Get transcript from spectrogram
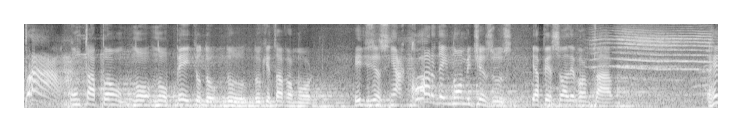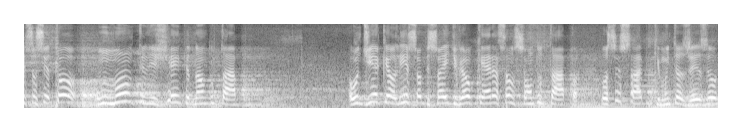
pá, um tapão no, no peito do, do, do que estava morto. E dizia assim: acorda em nome de Jesus. E a pessoa levantava. Ressuscitou um monte de gente dando tapa. Um dia que eu li sobre isso aí, digo, eu quero a sanção do tapa. Você sabe que muitas vezes eu,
